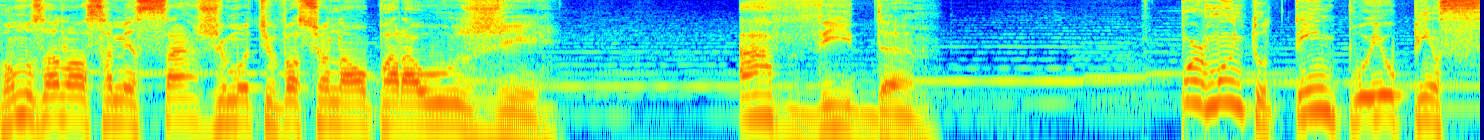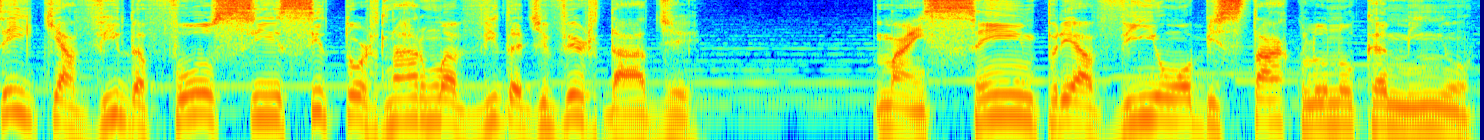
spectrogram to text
Vamos à nossa mensagem motivacional para hoje. A vida. Por muito tempo eu pensei que a vida fosse se tornar uma vida de verdade. Mas sempre havia um obstáculo no caminho,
